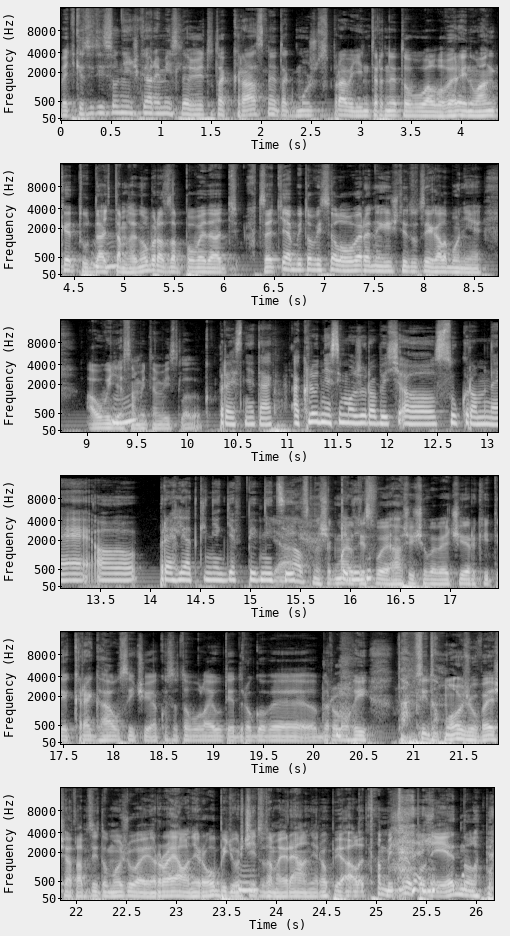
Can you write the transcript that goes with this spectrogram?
Veď keď si tí slniečkári myslia, že je to tak krásne, tak môžu spraviť internetovú alebo verejnú anketu, dať mm. tam ten obraz a povedať, chcete, aby to vyselo vo verejných inštitúciách alebo nie. A uvidia mm. sami ten výsledok. Presne tak. A kľudne si môžu robiť uh, súkromné uh, prehliadky niekde v pivnici. Jasne, však majú tie svoje hašišové večierky, tie crack housey, či ako sa to volajú, tie drogové brlohy, tam si to môžu vešať, tam si to môžu aj reálne robiť, určite to tam aj reálne robia, ale tam mi to úplne jedno, lebo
